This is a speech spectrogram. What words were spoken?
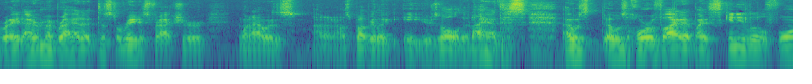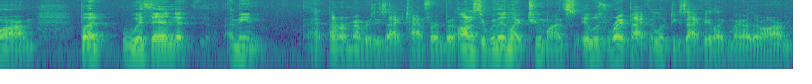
right? I remember I had a distal radius fracture when I was, I don't know, I was probably like eight years old, and I had this, I was, I was horrified at my skinny little forearm. But within, I mean, I don't remember the exact time frame, but honestly, within like two months, it was right back. It looked exactly like my other arm.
